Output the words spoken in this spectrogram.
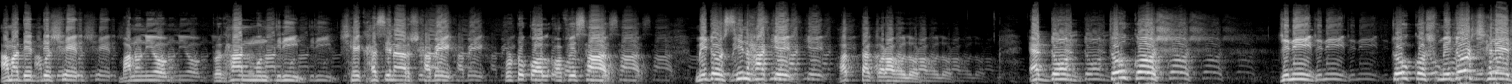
আমাদের দেশের মাননীয় প্রধানমন্ত্রী শেখ হাসিনার সাবেক প্রোটোকল অফিসার মেজর সিনহাকে হত্যা করা হলো। একজন চৌকস যিনি চৌকস মেজর ছিলেন,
